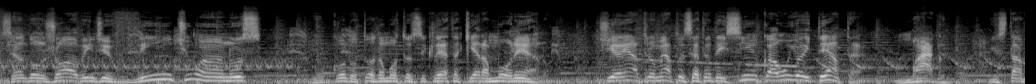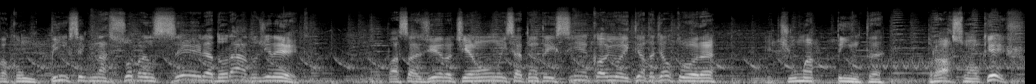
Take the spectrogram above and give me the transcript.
sendo um jovem de 21 anos e o condutor da motocicleta que era moreno. Tinha entre 1,75m a 1,80m, magro, estava com um piercing na sobrancelha do lado direito. O passageiro tinha 1,75m a 1,80m de altura e tinha uma pinta próxima ao queixo.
